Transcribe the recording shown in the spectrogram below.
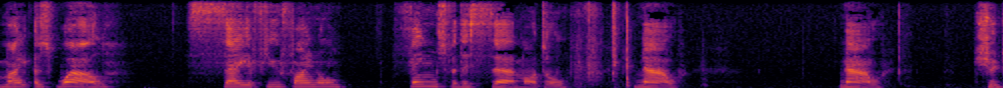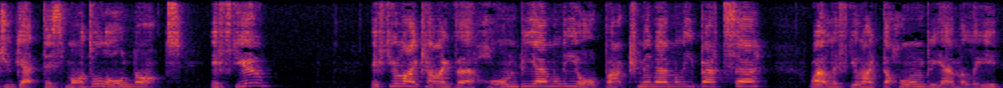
might as well say a few final things for this uh, model. Now, now, should you get this model or not? if you if you like either Hornby Emily or Bachmann Emily better, well, if you like the Hornby Emily,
